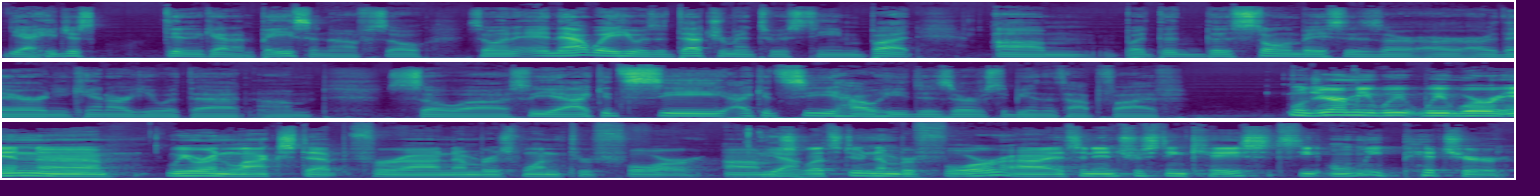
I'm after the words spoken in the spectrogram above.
yeah, he just didn't get on base enough. So so in, in that way, he was a detriment to his team. But um, but the the stolen bases are, are, are, there, and you can't argue with that. Um, so uh, so yeah, I could see I could see how he deserves to be in the top five. Well, Jeremy, we, we were in uh, we were in lockstep for uh, numbers one through four. Um, yeah. So let's do number four. Uh, it's an interesting case. It's the only pitcher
